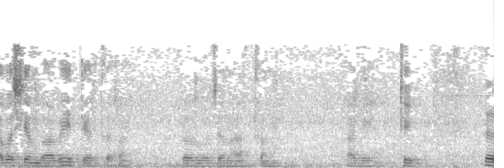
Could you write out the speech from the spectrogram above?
अवश्यम भावी इत्यर्थ। प्रवचनार्थम आगे, ठीक। तो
